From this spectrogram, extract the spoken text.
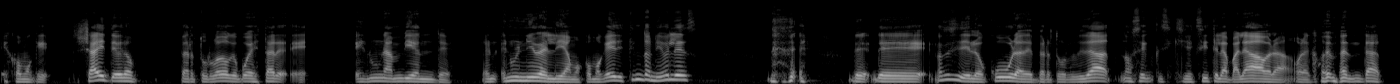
Es como que ya ahí te ves lo perturbado que puede estar eh, en un ambiente, en, un nivel, digamos, como que hay distintos niveles de, no sé si de locura, de perturbidad, no sé si existe la palabra o la acabo de inventar,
